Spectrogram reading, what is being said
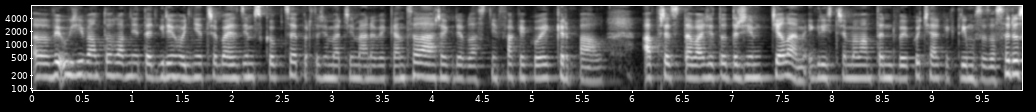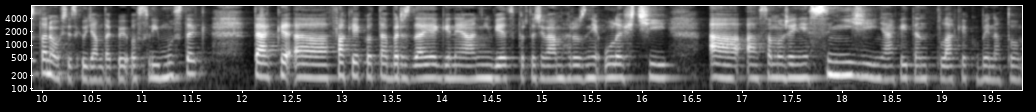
Eh, využívám to hlavně teď, kdy hodně třeba jezdím z kopce, protože Martin má nově kanceláře, kde vlastně fakt jako je krpal. A představa, že to držím tělem, i když třeba mám ten dvojkočár, ke kterému se zase dostanu, už si udělám takový oslý mustek, tak uh, fakt jako ta brzda je geniální věc, protože vám hrozně ulehčí a, a samozřejmě sníží nějaký ten tlak jakoby na to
